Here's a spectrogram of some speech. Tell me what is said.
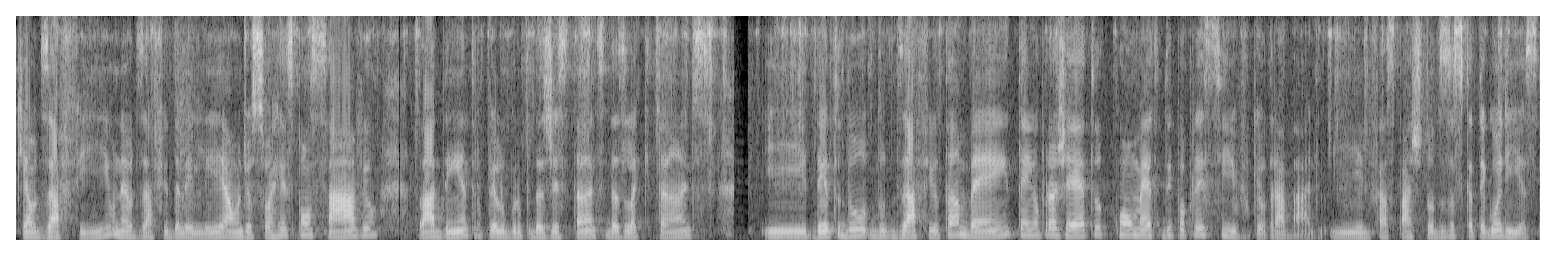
que é o desafio, né, o desafio da Lele, onde eu sou responsável lá dentro pelo grupo das gestantes das lactantes. E dentro do, do, desafio também tem o projeto com o método hipopressivo que eu trabalho. E ele faz parte de todas as categorias.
